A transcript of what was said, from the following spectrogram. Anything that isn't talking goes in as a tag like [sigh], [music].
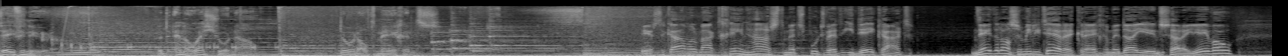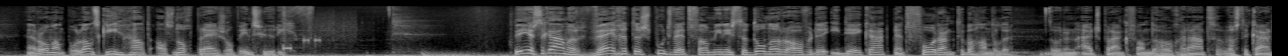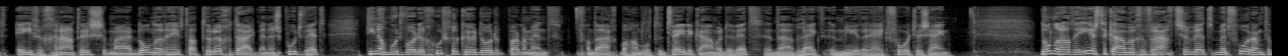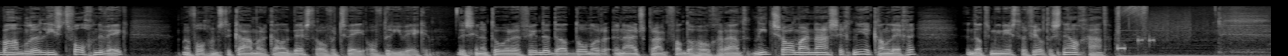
7 uur. Het NOS-journaal. Dorald Megens. De Eerste Kamer maakt geen haast met spoedwet ID-kaart. Nederlandse militairen krijgen medaille in Sarajevo... en Roman Polanski haalt alsnog prijs op in Zurich. De Eerste Kamer weigert de spoedwet van minister Donner over de ID-kaart met voorrang te behandelen. Door een uitspraak van de Hoge Raad was de kaart even gratis, maar Donner heeft dat teruggedraaid met een spoedwet die nog moet worden goedgekeurd door het parlement. Vandaag behandelt de Tweede Kamer de wet en daar lijkt een meerderheid voor te zijn. Donner had de Eerste Kamer gevraagd zijn wet met voorrang te behandelen, liefst volgende week. Maar volgens de Kamer kan het best over twee of drie weken. De senatoren vinden dat Donner een uitspraak van de Hoge Raad niet zomaar naast zich neer kan leggen en dat de minister veel te snel gaat.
